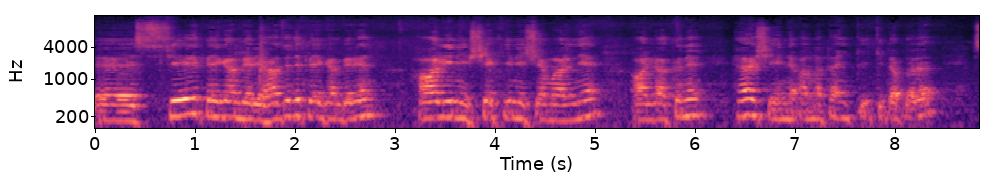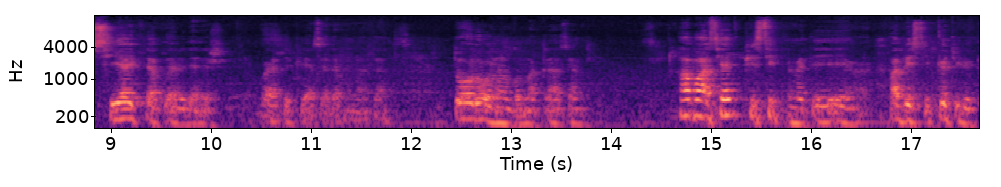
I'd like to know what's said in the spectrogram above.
Ee, Seyir peygamberi, Hazreti Peygamber'in halini, şeklini, şemalini, ahlakını, her şeyini anlatan kitaplara siyer kitapları denir. Vardı piyasada bunlardan. Doğru olanı bulmak lazım. Habaset, pislik demek, e, e, habeslik, kötülük.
